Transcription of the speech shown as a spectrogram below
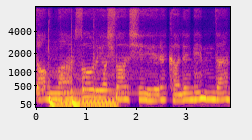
Damlar zor yaşlar şiire kalemimden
